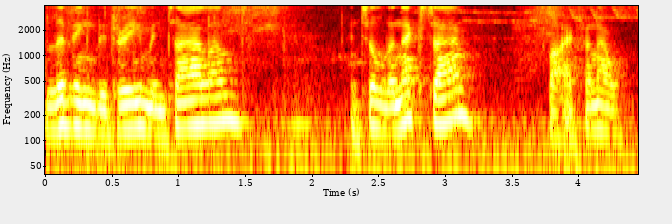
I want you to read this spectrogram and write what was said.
living the dream in Thailand. Until the next time, bye for now.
